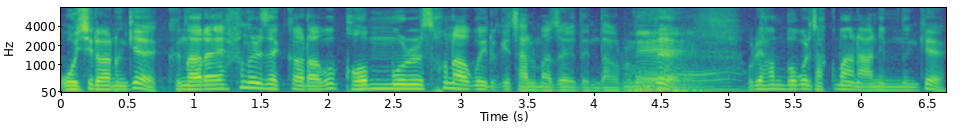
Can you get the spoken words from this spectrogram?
옷이라는 게 그 나라의 하늘 색깔하고 건물 선하고 이렇게 잘 맞아야 된다 그러는데 네. 우리 한복을 자꾸만 안 입는 게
